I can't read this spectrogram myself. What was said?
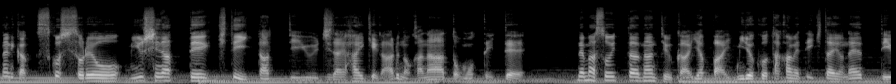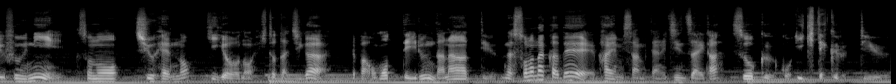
何か少しそれを見失ってきていたっていう時代背景があるのかなと思っていて、で、まあそういった、なんていうか、やっぱ魅力を高めていきたいよねっていうふうに、その周辺の企業の人たちが、やっぱ思っているんだなっていう。その中で、早見さんみたいな人材がすごくこう生きてくるっていう、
